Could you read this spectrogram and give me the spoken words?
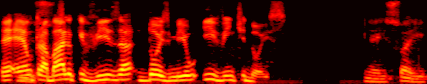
é, é um trabalho que visa 2022. É isso aí.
